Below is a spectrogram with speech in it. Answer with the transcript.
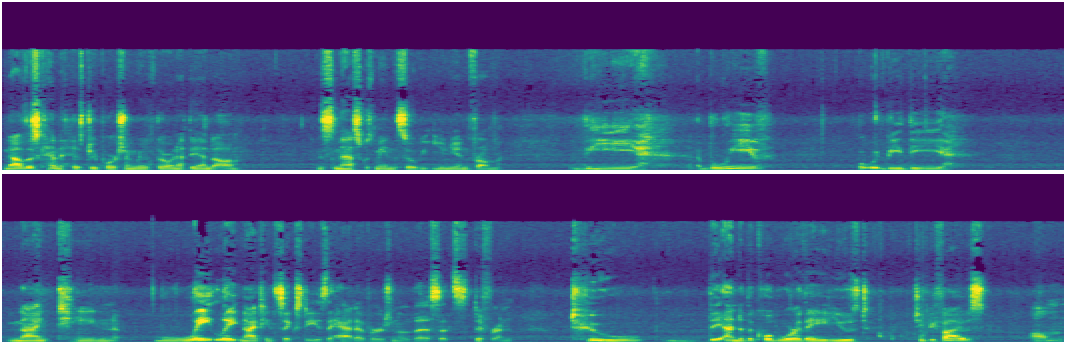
Now this kind of history portion I'm going to throw in at the end. Um, This mask was made in the Soviet Union from the, I believe, what would be the 19 late late 1960s. They had a version of this that's different. To the end of the Cold War, they used GP5s um,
